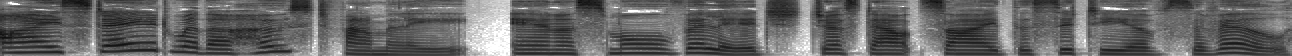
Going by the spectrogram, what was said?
I stayed with a host family in a small village just outside the city of Seville.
